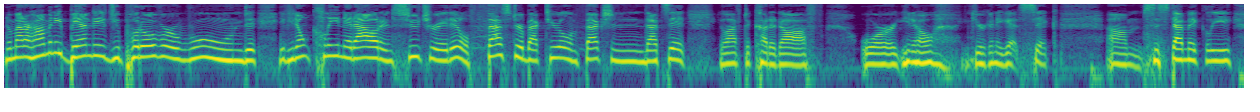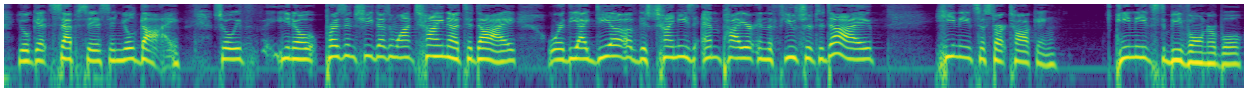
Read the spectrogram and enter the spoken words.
no matter how many band-aids you put over a wound, if you don't clean it out and suture it, it'll fester bacterial infection. That's it. You'll have to cut it off or, you know, you're going to get sick. Um, systemically, you'll get sepsis and you'll die. So if, you know, President Xi doesn't want China to die or the idea of this Chinese empire in the future to die, he needs to start talking. He needs to be vulnerable.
